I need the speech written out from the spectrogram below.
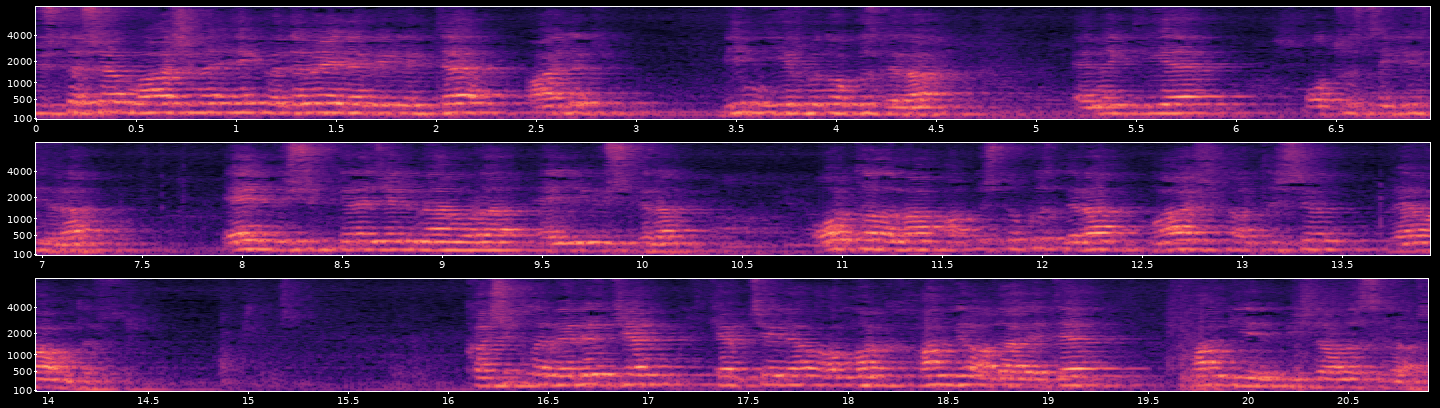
Müsteşar maaşına ek ödemeyle birlikte aylık 1029 lira, emekliye 38 lira, en düşük dereceli memura 53 lira, ortalama 69 lira maaş artışı revamdır. Kaşıkla verirken kepçeyle almak hangi adalete, hangi vicdana sığar?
